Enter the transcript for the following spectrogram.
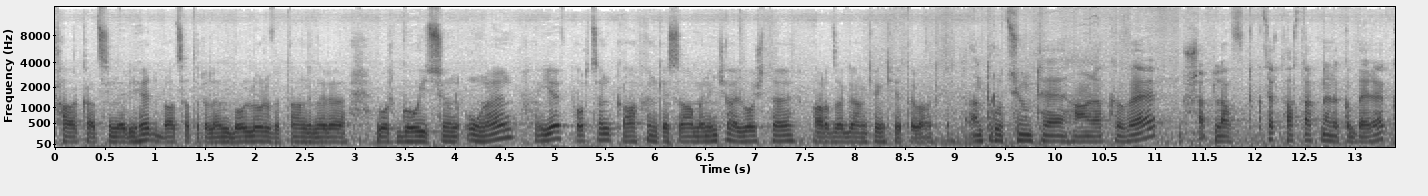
քաղաքացիների հետ, բացատրել են բոլոր վտանգները, որ գոյություն ունեն եւ փորձենք կանխենք այս ամեն ինչը, այլ ոչ թե արձագանքենք հետևանքներին։ Ընտրություն թե հանրակրվե, շատ լավ, դուք ձեր փաստարկները կբերեք,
